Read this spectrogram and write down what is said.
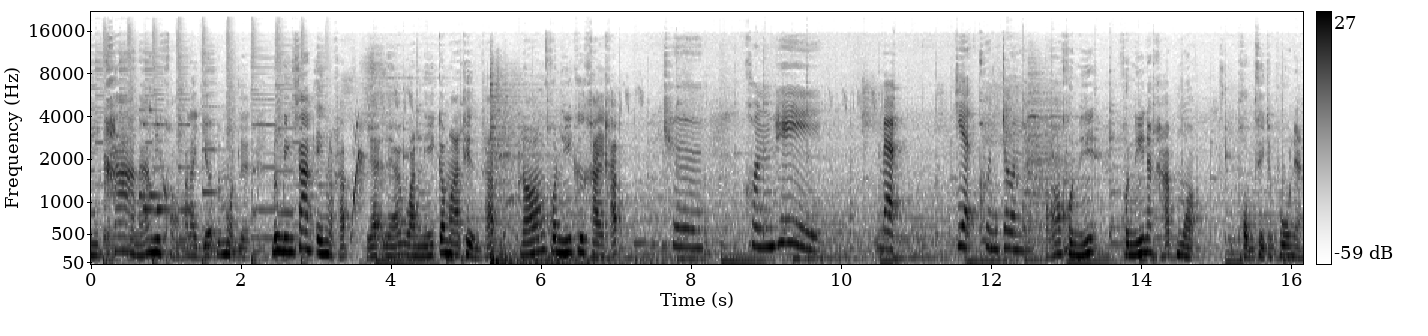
มีค่านะ มีของอะไรเยอะไปหมดเลยลุงบิงสร้างเองเหรอครับ และแล้ววันนี้ก็มาถึงครับ น้องคนนี้คือใครครับ คือคนที่แบบเกลียดคนจน อ๋อ คนนี้ คนนี้นะครับ หมวกผมสีชมพูเนี่ย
